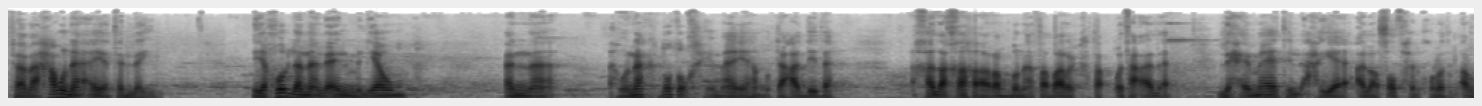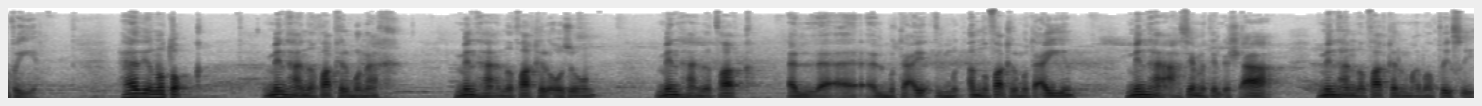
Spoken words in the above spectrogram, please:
فمحونا آية الليل. يقول لنا العلم اليوم أن هناك نطق حماية متعددة خلقها ربنا تبارك وتعالى لحماية الأحياء على سطح الكرة الأرضية هذه نطق منها نطاق المناخ منها نطاق الأوزون منها نطاق. النطاق المتعين منها أحزمة الإشعاع منها النطاق المغناطيسي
